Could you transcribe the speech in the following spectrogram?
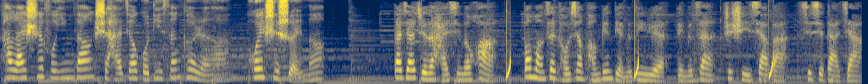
看来师傅应当是还教过第三个人啊，会是谁呢？大家觉得还行的话，帮忙在头像旁边点个订阅，点个赞，支持一下吧，谢谢大家。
